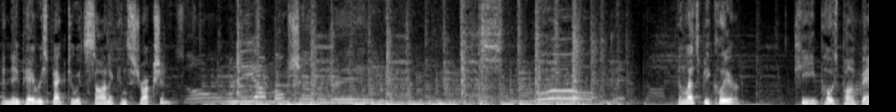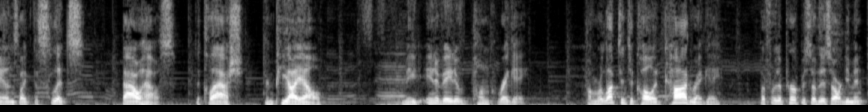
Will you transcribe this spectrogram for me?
and they pay respect to its sonic construction. And let's be clear key post punk bands like The Slits Bauhaus, The Clash, and PIL made innovative punk reggae. I'm reluctant to call it COD reggae, but for the purpose of this argument,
